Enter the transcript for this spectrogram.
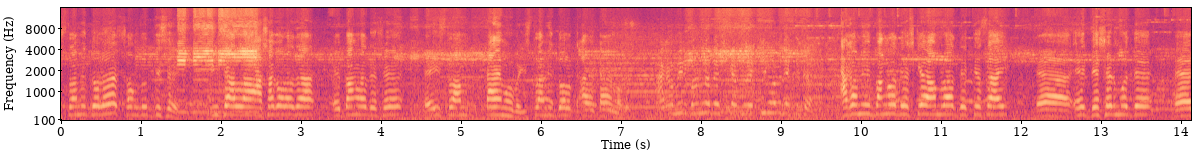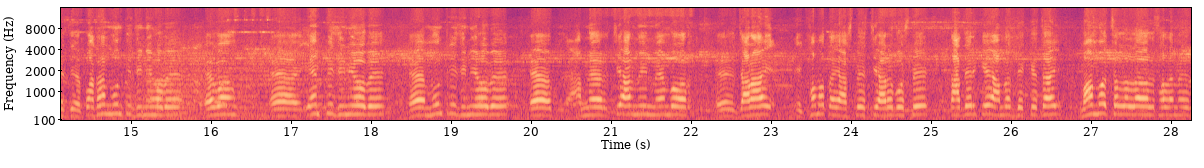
ইসলামিক দলে সংযোগ দিছে। ইনশাআল্লাহ আশা করা যায় এই বাংলাদেশে ইসলাম কায়েম হবে ইসলামিক দল কায়েম হবে। আগামীর বাংলাদেশকে আপনারা কীভাবে দেখতে চান? আগামী বাংলাদেশকে আমরা দেখতে চাই এই দেশের মধ্যে প্রধানমন্ত্রী যিনি হবে এবং এমপি যিনি হবে মন্ত্রী যিনি হবে আপনার চেয়ারম্যান মেম্বার যারা এই ক্ষমতায় আসবে চেয়ারে বসবে তাদেরকে আমরা দেখতে চাই মোহাম্মদ সাল্লাহ সাল্লামের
